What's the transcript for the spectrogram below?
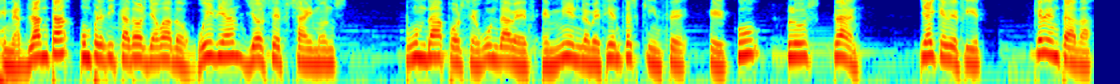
En Atlanta, un predicador llamado William Joseph Simons funda por segunda vez en 1915 el Ku Klux Klan. Y hay que decir que de entrada,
